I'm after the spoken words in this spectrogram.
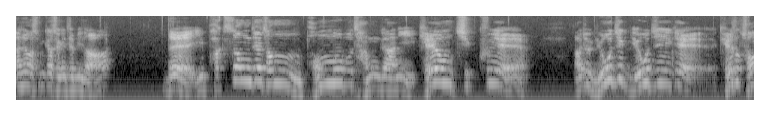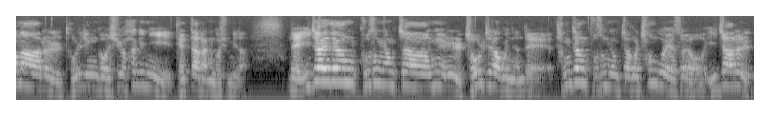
안녕하십니까 정희태입니다. 네, 이 박성재 전 법무부 장관이 계엄 직후에 아주 요직 요직에 계속 전화를 돌린 것이 확인이 됐다라는 것입니다. 네, 이자에 대한 구속영장을 저울질하고 있는데 당장 구속영장을 청구해서요 이자를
